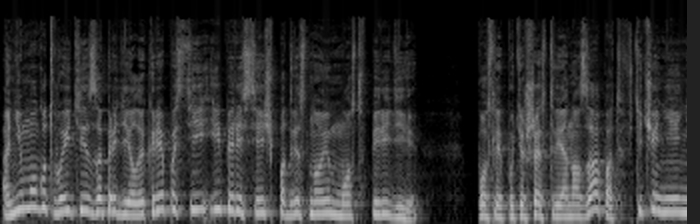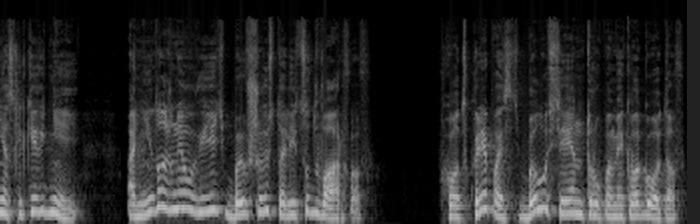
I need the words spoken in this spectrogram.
они могут выйти за пределы крепости и пересечь подвесной мост впереди. После путешествия на запад в течение нескольких дней они должны увидеть бывшую столицу дварфов. Вход в крепость был усеян трупами кваготов.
